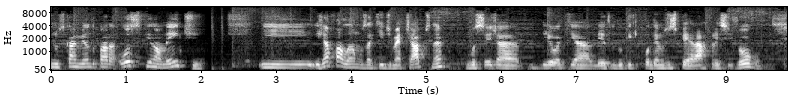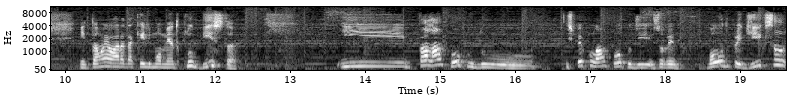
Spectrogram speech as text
nos caminhando para os finalmente. E já falamos aqui de matchups, né? Você já deu aqui a letra do que, que podemos esperar para esse jogo. Então é hora daquele momento clubista e falar um pouco do. especular um pouco de, sobre bold, prediction,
